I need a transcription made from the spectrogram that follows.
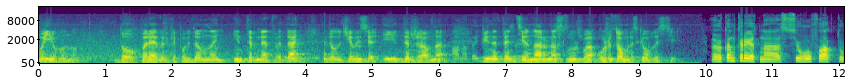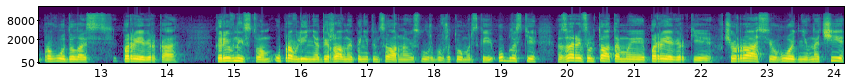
виявлено. До перевірки повідомлень інтернет-видань долучилися і Державна пенітенціонарна служба у Житомирській області. Е, Конкретно з цього факту проводилась перевірка керівництвом управління Державної пенітенціарної служби в Житомирській області. За результатами перевірки вчора, сьогодні, вночі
